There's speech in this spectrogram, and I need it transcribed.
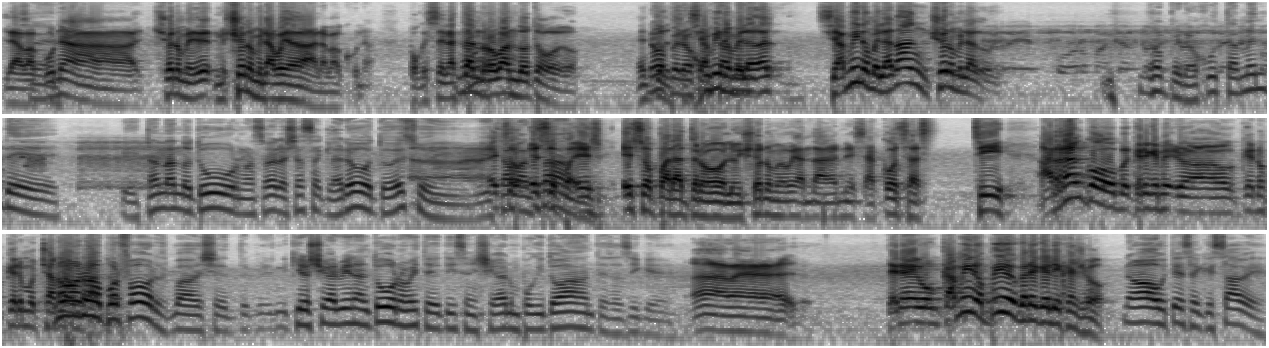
la Sí. vacuna, yo no, me, yo no me la voy a dar la vacuna, porque se la están ¿No? robando todo. Entonces, pero si, a mí no me la dan, si a mí no me la dan, yo no me la doy. No, pero justamente eh, están dando turnos, ahora ya se aclaró todo eso y, y está Eso, eso, avanzando. pa- es- eso para trolo y yo no me voy a andar en esas cosas. Sí, ¿arranco o crees que, me- ah, que nos queremos charlar? No, no, por favor, te- quiero llegar bien al turno, ¿viste? Te dicen llegar un poquito antes, así que... A ver, ¿tenés un camino, pibe, o querés que elija yo? No, usted es el que sabe.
